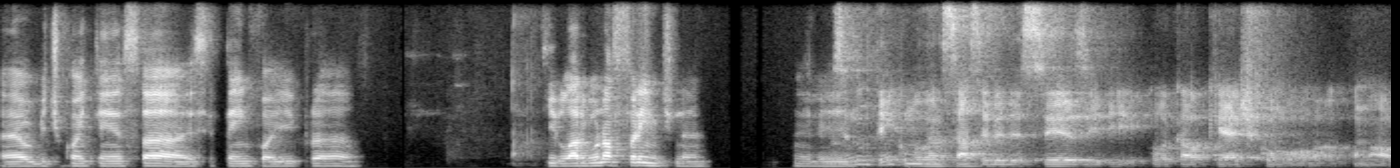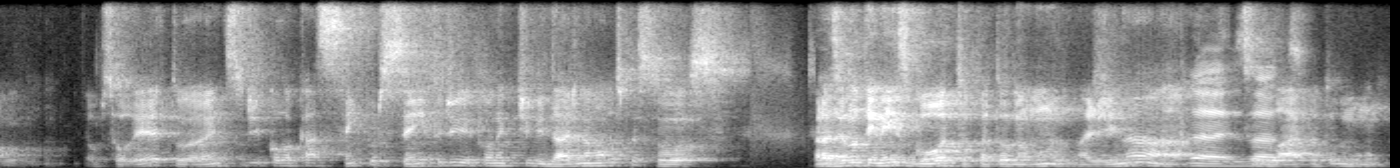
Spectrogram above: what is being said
é, o Bitcoin tem essa, esse tempo aí para que largou na frente, né? Ele... Você não tem como lançar CBDCs e, e colocar o cash como, como algo obsoleto antes de colocar 100% de conectividade na mão das pessoas. O Brasil não tem nem esgoto para todo mundo, imagina é, celular para todo mundo.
